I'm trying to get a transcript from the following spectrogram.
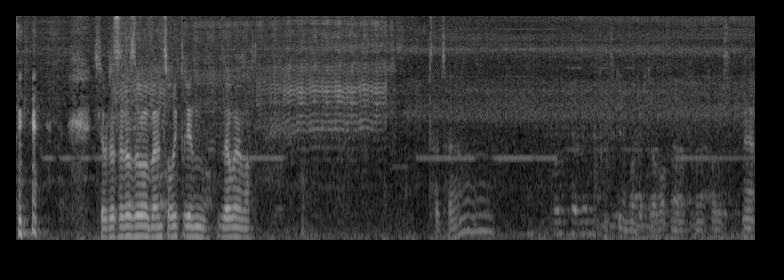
ich glaube, das hat er sogar beim Zurückdrehen selber gemacht. Tata. Ich gehe nochmal er wenn er voll ist. Ja.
